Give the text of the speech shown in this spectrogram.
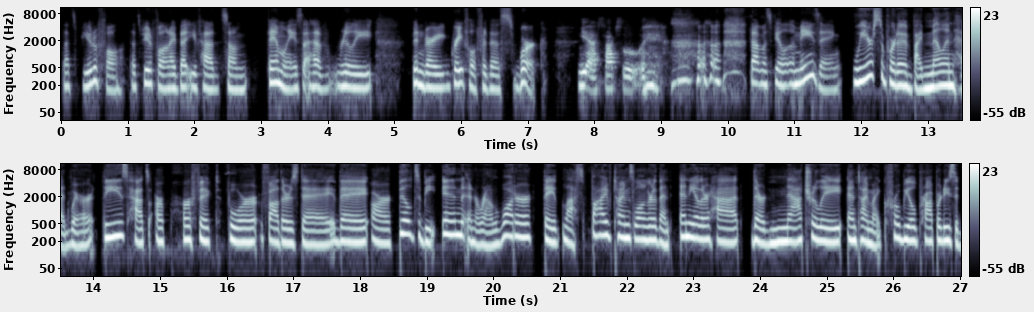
that's beautiful. That's beautiful. And I bet you've had some families that have really been very grateful for this work. Yes, absolutely. that must feel amazing. We are supported by Melin Headwear. These hats are perfect for Father's Day. They are built to be in and around water. They last five times longer than any other hat. They're naturally antimicrobial properties. It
